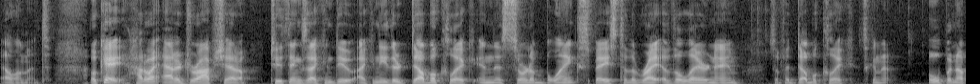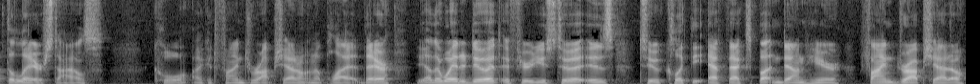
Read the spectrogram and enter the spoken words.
element. Okay, how do I add a drop shadow? Two things I can do. I can either double click in this sort of blank space to the right of the layer name, so if I double click, it's going to open up the layer styles. Cool. I could find drop shadow and apply it there. The other way to do it, if you're used to it, is to click the FX button down here, find drop shadow,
